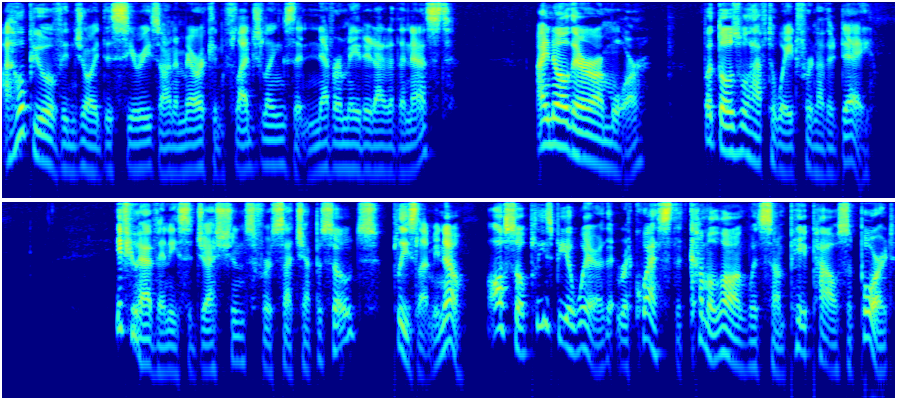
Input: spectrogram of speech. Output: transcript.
I hope you have enjoyed this series on American fledglings that never made it out of the nest. I know there are more, but those will have to wait for another day. If you have any suggestions for such episodes, please let me know. Also, please be aware that requests that come along with some PayPal support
